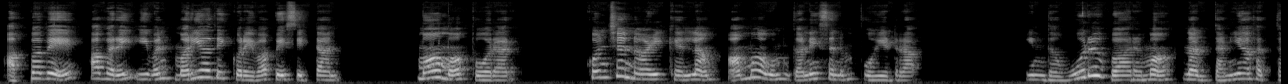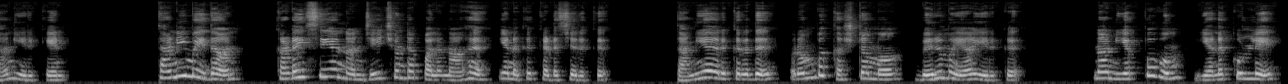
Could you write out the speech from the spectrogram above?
அப்பவே அவரை இவன் மரியாதை குறைவா பேசிட்டான். மாமா போறார். கொஞ்ச நாளைக்கெல்லாம் அம்மாவும் கணேசனும் போயிடுறா. இந்த ஒரு வாரமா நான் தனியாகத்தான் இருக்கேன். தனிமைதான் கடைசியா நான் ஜெயிச்சுண்ட பலனாக எனக்கு கிடைச்சிருக்கு. தனியா இருக்கிறது ரொம்ப கஷ்டமா வெறுமையா இருக்கு. நான் எப்பவும் எனக்குள்ளே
